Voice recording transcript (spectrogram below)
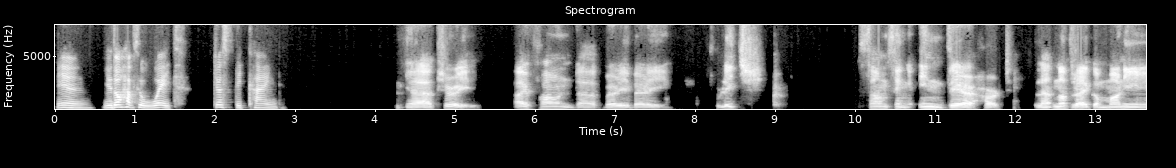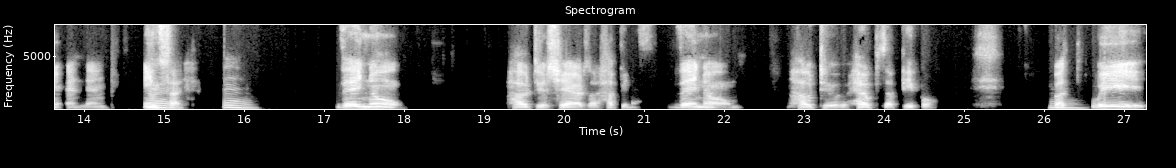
you don't have to wait. Just be kind. Yeah, actually, I found a very, very rich something in their heart, not like money and then inside. Mm. Mm. They know how to share the happiness. They know how to help the people. But mm. we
